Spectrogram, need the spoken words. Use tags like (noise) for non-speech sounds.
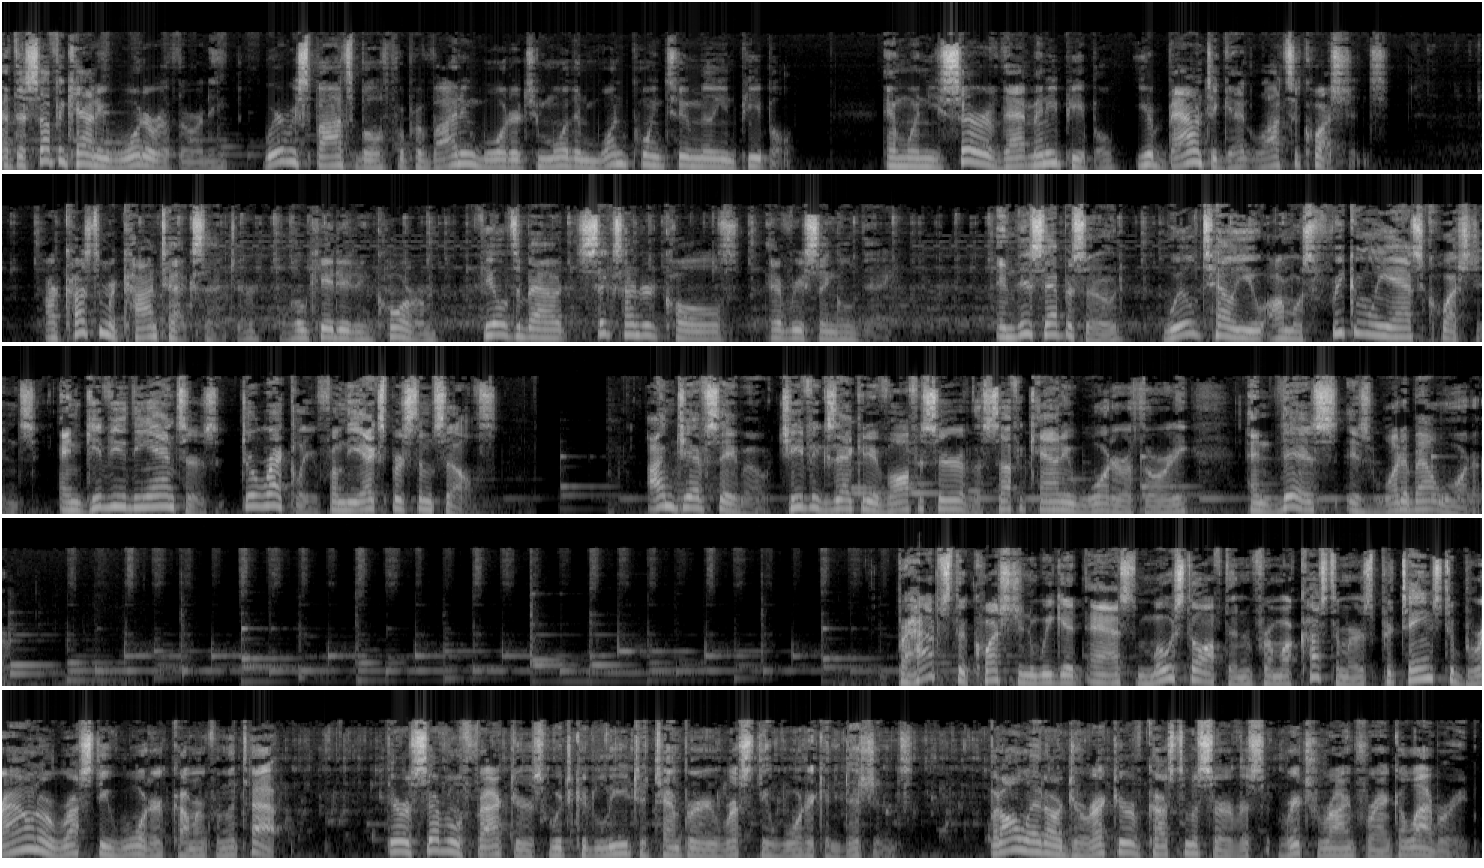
At the Suffolk County Water Authority, we're responsible for providing water to more than 1.2 million people. And when you serve that many people, you're bound to get lots of questions. Our customer contact center, located in Coram, fields about 600 calls every single day. In this episode, we'll tell you our most frequently asked questions and give you the answers directly from the experts themselves. I'm Jeff Szabo, Chief Executive Officer of the Suffolk County Water Authority, and this is What About Water? Perhaps the question we get asked most often from our customers pertains to brown or rusty water coming from the tap. There are several factors which could lead to temporary rusty water conditions, but I'll let our Director of Customer Service, Rich Reinfrank, elaborate.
